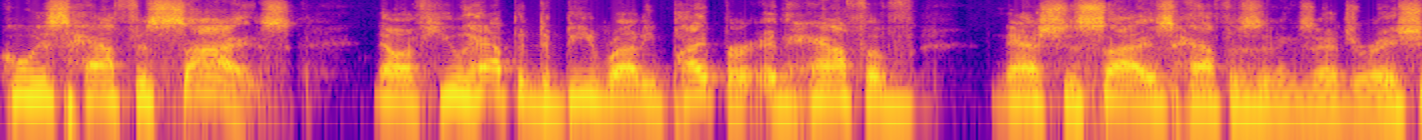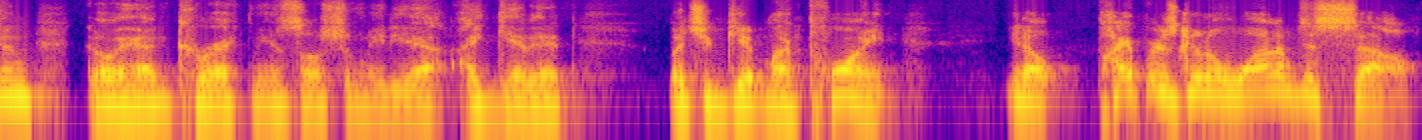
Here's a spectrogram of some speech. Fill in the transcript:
who is half his size. Now, if you happen to be Roddy Piper and half of Nash's size, half is an exaggeration. Go ahead, correct me on social media. I get it, but you get my point. You know, Piper's going to want him to sell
